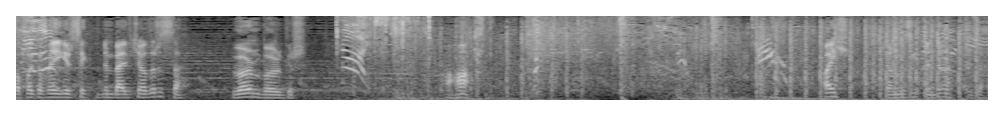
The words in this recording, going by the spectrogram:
Kafa kafaya girsek dedim belki alırız da. Worm Burger. Aha. Ay canımız gitmedi değil mi? Güzel.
